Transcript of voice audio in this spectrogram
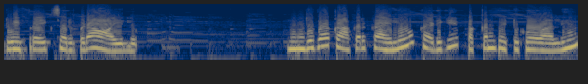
డీప్ ఫ్రైకి సరిపడా ఆయిల్. ముందుగా కాకరకాయలు కడిగి పక్కన పెట్టుకోవాలి.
